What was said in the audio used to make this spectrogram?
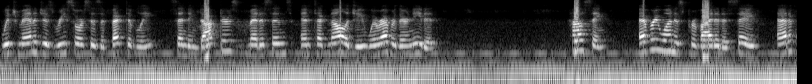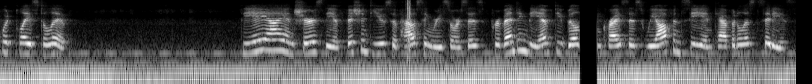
which manages resources effectively, sending doctors, medicines, and technology wherever they're needed. Housing Everyone is provided a safe, adequate place to live. The AI ensures the efficient use of housing resources, preventing the empty building crisis we often see in capitalist cities.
